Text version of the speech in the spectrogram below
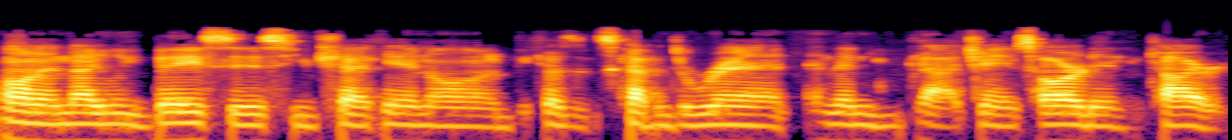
on a nightly basis you check in on because it's Kevin Durant and then you got James Harden and Kyrie.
